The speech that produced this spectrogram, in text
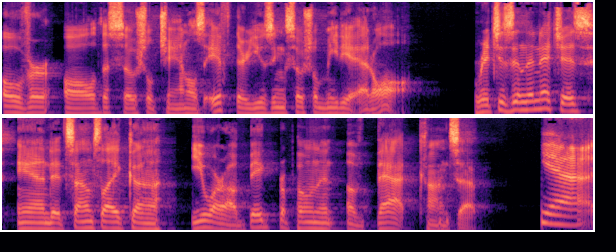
over all the social channels if they're using social media at all. Riches in the niches. And it sounds like uh, you are a big proponent of that concept. Yeah,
